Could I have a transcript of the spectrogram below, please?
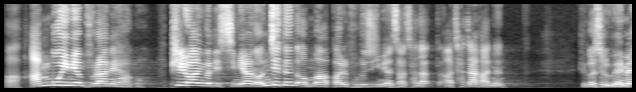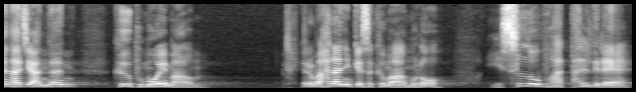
어, 안 보이면 불안해하고 필요한 것 있으면 언제든 엄마 아빠를 부르짖으면서 아, 찾아가는 그것을 외면하지 않는 그 부모의 마음. 여러분 하나님께서 그 마음으로 이 슬로브와 딸들의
